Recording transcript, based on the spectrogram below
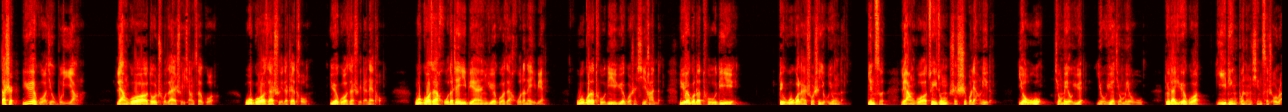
但是越国就不一样了。两国都处在水乡泽国，吴国在水的这头，越国在水的那头。吴国在湖的这一边，越国在湖的那一边。吴国的土地，越国是稀罕的。越国的土地对吴国来说是有用的，因此两国最终是势不两立的。有吴就没有越，有越就没有吴。对待越国一定不能心慈手软。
